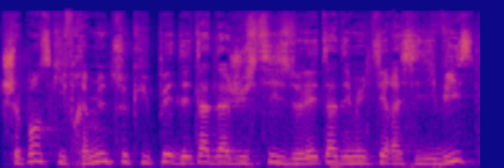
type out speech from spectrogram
je pense qu'il ferait mieux de s'occuper de l'état de la justice, de l'état des multirécidivistes,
